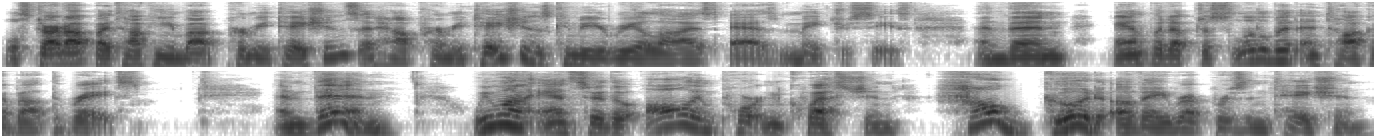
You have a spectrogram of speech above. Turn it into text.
We'll start out by talking about permutations and how permutations can be realized as matrices, and then amp it up just a little bit and talk about the braids. And then we want to answer the all-important question, how good of a representation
